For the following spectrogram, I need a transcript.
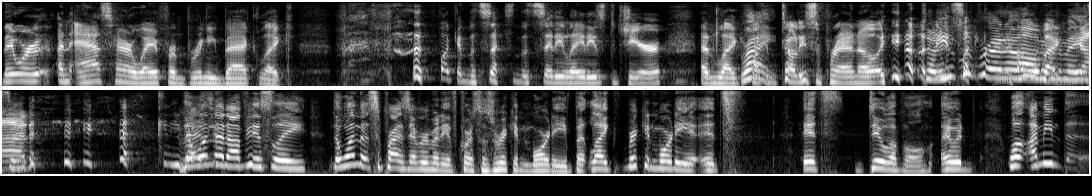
they were an ass hair away from bringing back like. fucking the Sex and the City ladies to cheer and like fucking Tony Soprano. You know Tony? It's like, Soprano oh my amazing. god! Can you the one that obviously the one that surprised everybody of course was rick and morty but like rick and morty it's it's doable it would well i mean the-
